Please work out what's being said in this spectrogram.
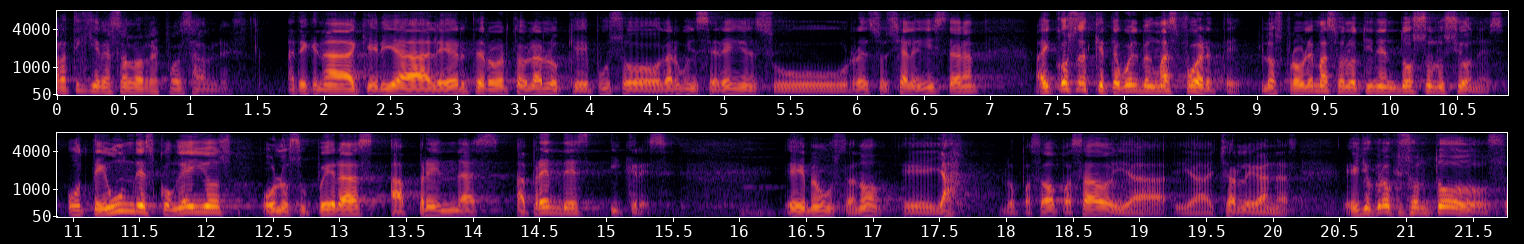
Para ti, ¿quiénes son los responsables? Antes que nada, quería leerte, Roberto, hablar lo que puso Darwin Serén en su red social, en Instagram. Hay cosas que te vuelven más fuerte. Los problemas solo tienen dos soluciones. O te hundes con ellos o los superas, aprendas, aprendes y creces. Eh, me gusta, ¿no? Eh, ya, lo pasado pasado y a, echarle ganas. Eh, yo creo que son todos,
